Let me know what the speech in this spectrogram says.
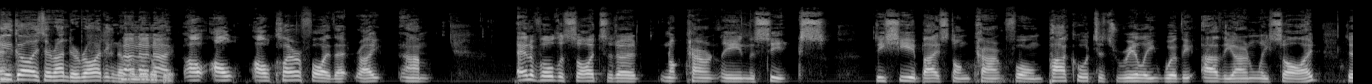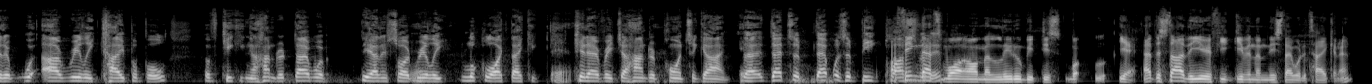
think you guys are underwriting them No, a no, little no. bit. I'll, I'll, I'll clarify that, Ray. Um, out of all the sides that are not currently in the six, this year based on current form. Park Orchards really were the, are the only side that are, are really capable of kicking 100. They were the only side really looked like they could, could average 100 points a game. That, that's a, that was a big plus I think for that's them. why I'm a little bit dis. Yeah, at the start of the year, if you'd given them this, they would have taken it.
